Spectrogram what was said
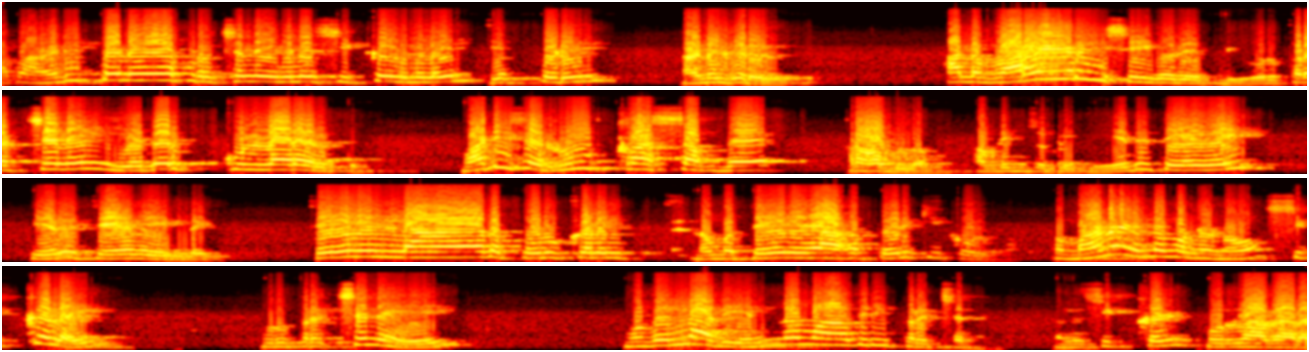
அப்ப அடிப்படையா பிரச்சனைகளை சிக்கல்களை எப்படி அணுகிறது? அந்த வரையறை செய்வது எப்படி? ஒரு பிரச்சனை எதற்குள்ளார இருக்கு what is root cause of the problem அப்படின்னு சொல்றீங்க எது தேவை? எது தேவையில்லை? தேவையில்லாத பொருட்களை நம்ம தேவையாக பெருக்கிக் கொள்வோம். இப்ப மனம் என்ன பண்ணணும்? சிக்கலை ஒரு பிரச்சனையை முதல்ல அது என்ன மாதிரி பிரச்சனை? அந்த சிக்கல் பொருளாதார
